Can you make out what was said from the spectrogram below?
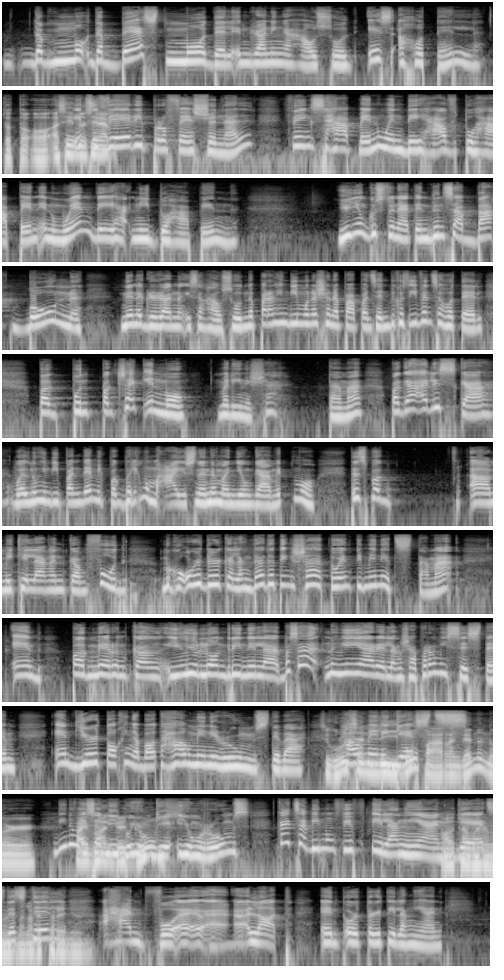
the mo- the best model in running a household is a hotel. Totoo. As in, It's sinabi- very professional. Things happen when they have to happen and when they ha- need to happen. Yun yung gusto natin dun sa backbone na nagre-run ng isang household na parang hindi mo na siya napapansin because even sa hotel, pag, pag check-in mo, malinis siya. Tama? Pag aalis ka, well, nung hindi pandemic, pagbalik mo, maayos na naman yung gamit mo. Tapos pag uh, may kailangan kang food, mag-order ka lang, dadating siya, 20 minutes. Tama? And pag meron kang, yung laundry nila, basta nangyayari lang siya, parang may system. And you're talking about how many rooms, di ba? Siguro how isang many libo, guests? parang ganun, or Hindi naman isang 500 libo yung, rooms. yung rooms. Kahit sabihin mong 50 lang yan, Oh, tama gets. naman. That's Malaki still pa rin yun. a handful, uh, uh, a lot. And, or 30 lang yan.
